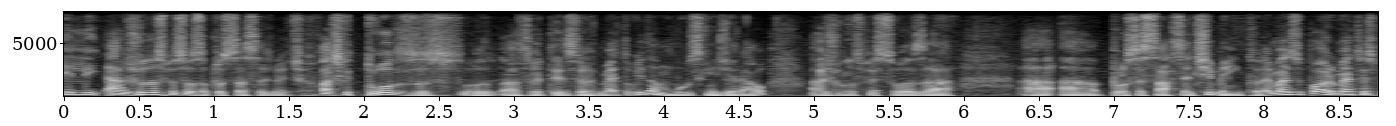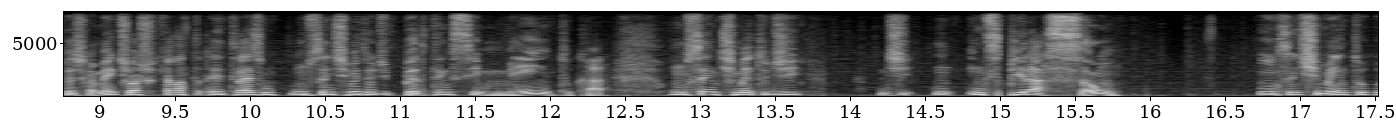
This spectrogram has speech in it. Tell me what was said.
ele ajuda as pessoas a processar sentimento. Acho que todas as vertentes do heavy metal e da música em geral ajudam as pessoas a, a, a, processar sentimento, né? Mas o Power Metal, especificamente, eu acho que ela, ele traz um, um sentimento de pertencimento, cara. Um sentimento de, de inspiração. Um sentimento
